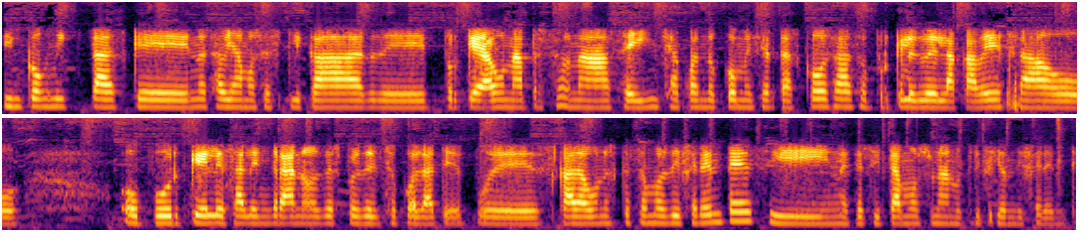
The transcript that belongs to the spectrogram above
incógnitas que no sabíamos explicar de por qué a una persona se hincha cuando come ciertas cosas o por qué le duele la cabeza o, o por qué le salen granos después del chocolate. Pues cada uno es que somos diferentes y necesitamos una nutrición diferente.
